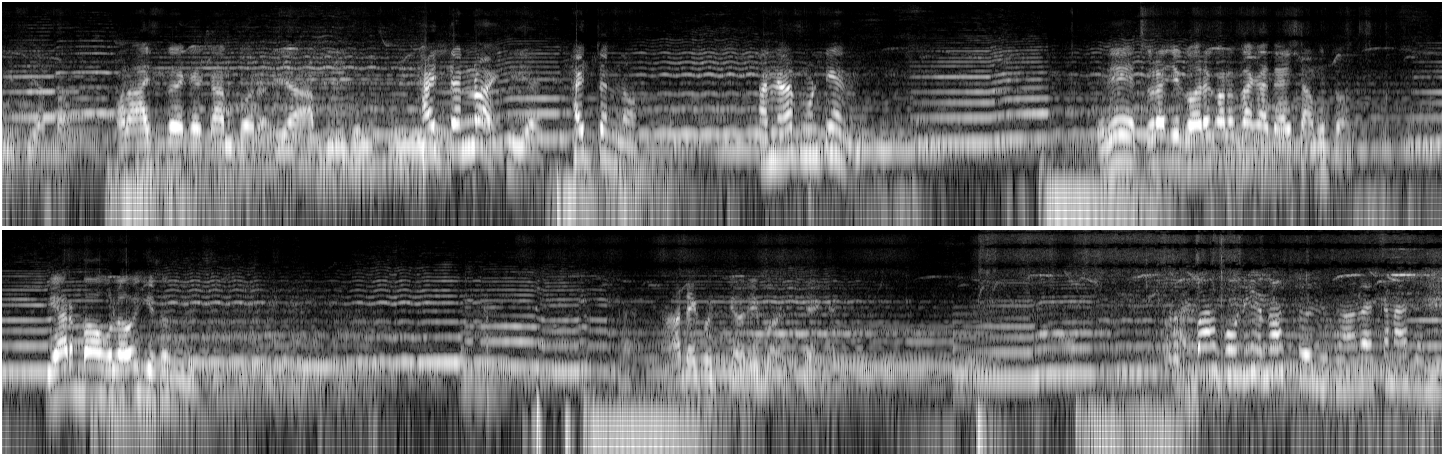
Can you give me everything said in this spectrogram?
দিছি আব্বা। ওনা আজ থেকে কাম করে। ইয়া আব্বুর গুণ হাইতার নয়। হাইতার ন আপনি আর ফোন টিয়া দিন রে তোরা যে ঘরে কোনো জায়গা দেয় সামু তো। ইয়ার বাহুলা হয়ে গেছে তুই আরে করতে রে বয়স দেখে। বা ফোন নষ্ট হয়ে গেছে আর কিনে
